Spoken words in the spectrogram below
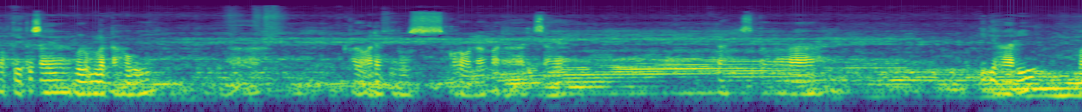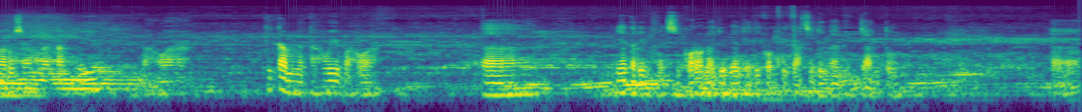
Waktu itu saya belum mengetahui uh, kalau ada virus corona pada adik saya. Nah, setelah tiga hari baru saya mengetahui bahwa kita mengetahui bahwa uh, dia terinfeksi corona juga jadi komplikasi dengan jantung. Uh,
